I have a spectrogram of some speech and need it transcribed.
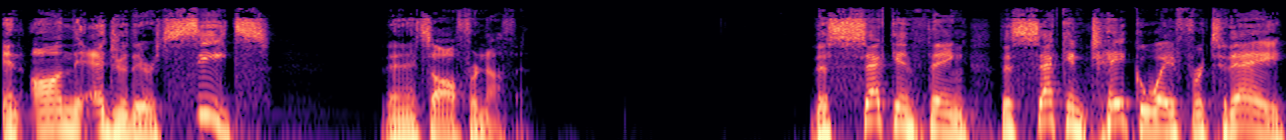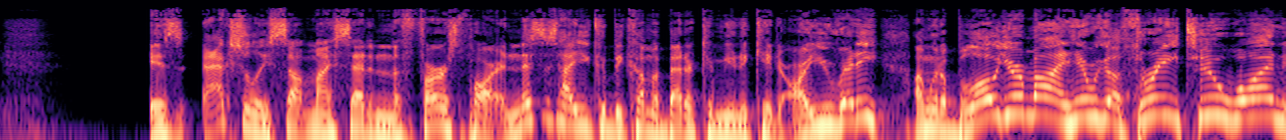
and on the edge of their seats, then it's all for nothing. The second thing, the second takeaway for today is actually something I said in the first part. And this is how you could become a better communicator. Are you ready? I'm going to blow your mind. Here we go. Three, two, one.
